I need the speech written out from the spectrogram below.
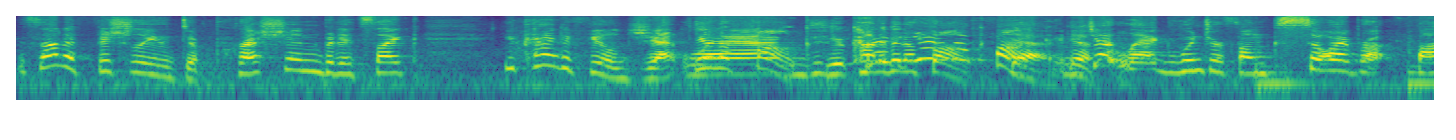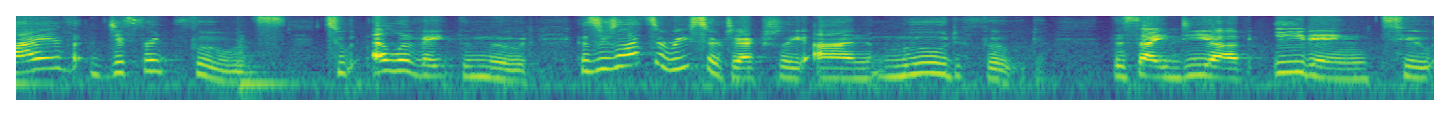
It's not officially depression, but it's like you kind of feel jet lagged. You're in a funk. You're kind of in a Yeah, funk. Yeah, yeah. Jet lagged winter funk. So I brought five different foods to elevate the mood. Because there's lots of research actually on mood food. This idea of eating to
